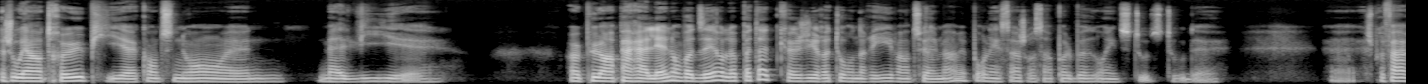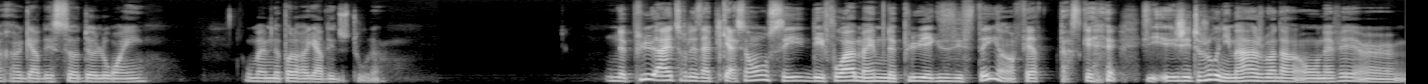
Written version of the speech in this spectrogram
jouer entre eux, puis continuons ma vie un peu en parallèle, on va dire. Là, peut-être que j'y retournerai éventuellement, mais pour l'instant, je ressens pas le besoin du tout, du tout de. je préfère regarder ça de loin, ou même ne pas le regarder du tout. Là. Ne plus être sur les applications, c'est des fois même ne plus exister, en fait, parce que j'ai toujours une image, moi, dans, on avait un,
